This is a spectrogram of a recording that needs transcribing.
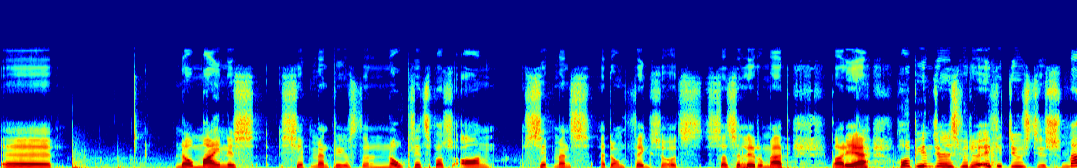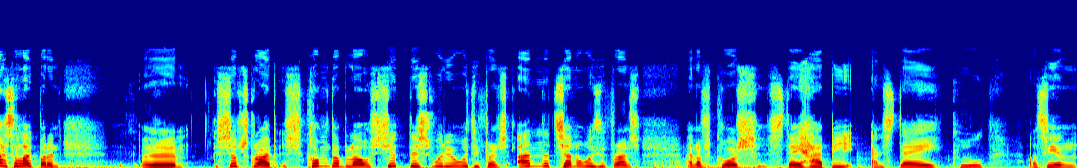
uh, no minus shipment because there are no glitch spots on shipments. I don't think so. It's such a little map. But yeah, hope you enjoy this video. If you do, just smash the like button. Um, subscribe, comment down below, share this video with your friends and the channel with your friends. And of course, stay happy and stay cool. I'll see you in,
